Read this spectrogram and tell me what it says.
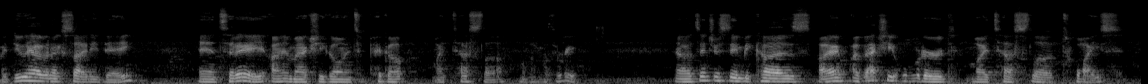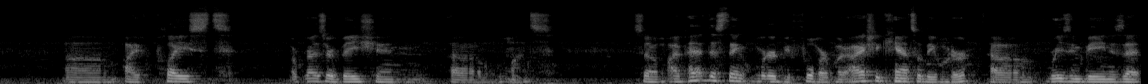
I do have an exciting day. And today I am actually going to pick up my Tesla Model 3. Now it's interesting because I, have actually ordered my Tesla twice. Um, I've placed a reservation uh, once. So I've had this thing ordered before, but I actually canceled the order. Uh, reason being is that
